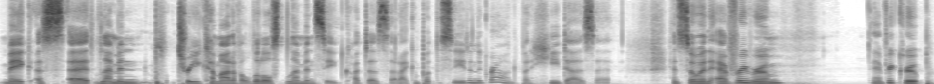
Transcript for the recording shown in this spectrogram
make a, a, lemon tree come out of a little lemon seed. God does that. I can put the seed in the ground, but He does it. And so, in every room, every group,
